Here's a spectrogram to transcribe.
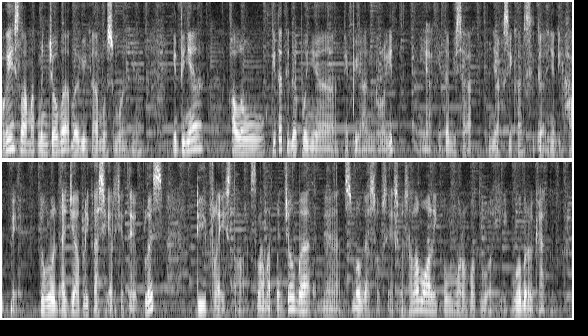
Oke selamat mencoba bagi kamu semuanya. Intinya kalau kita tidak punya TV Android ya kita bisa menyaksikan setidaknya di HP download aja aplikasi RCTI Plus di Play Store. Selamat mencoba dan semoga sukses. Wassalamualaikum warahmatullahi wabarakatuh.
